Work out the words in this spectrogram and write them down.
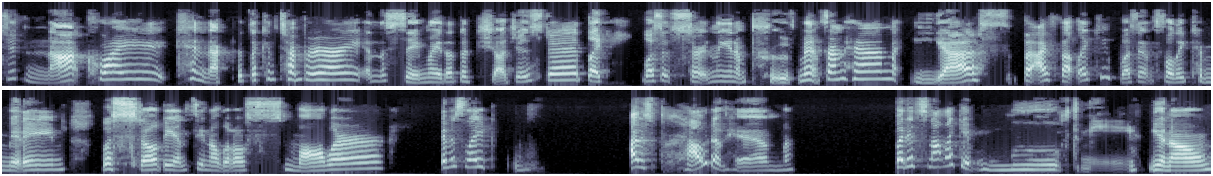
did not quite connect with the contemporary in the same way that the judges did. Like, was it certainly an improvement from him? Yes, but I felt like he wasn't fully committing, was still dancing a little smaller. It was like, I was proud of him, but it's not like it moved me, you know?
